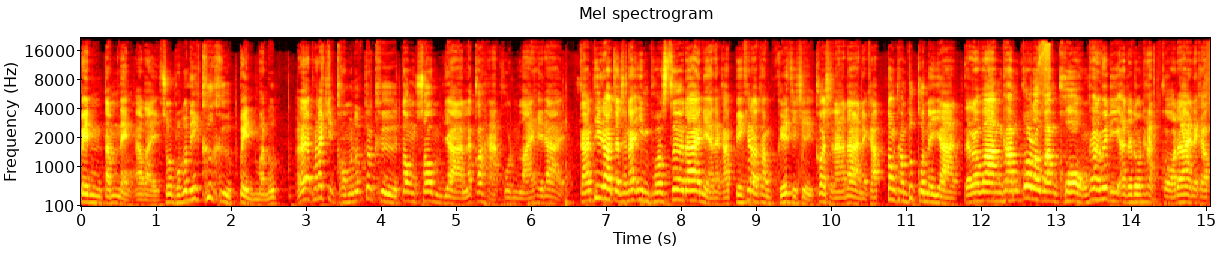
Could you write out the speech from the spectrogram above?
เป็นตำแหน่งอะไร ส่วนผมตัวนี้คือคือเป็นมนุษย์ และภารกิจของมนุษย์ก็คือต้องซ่อมยาและก็หาคนร้ายให้ได้ การที่เราจะชนะ Imposter ได้เนี่ยนะครับเพียงแค่เราทำเควสเฉยๆก็ชนะได้นะครับต้องทำทุกคนในยาน แต่ระวังทำก็ระวังคอของท่านไม่ดีอาจจะโดนหักคอได้นะครับ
